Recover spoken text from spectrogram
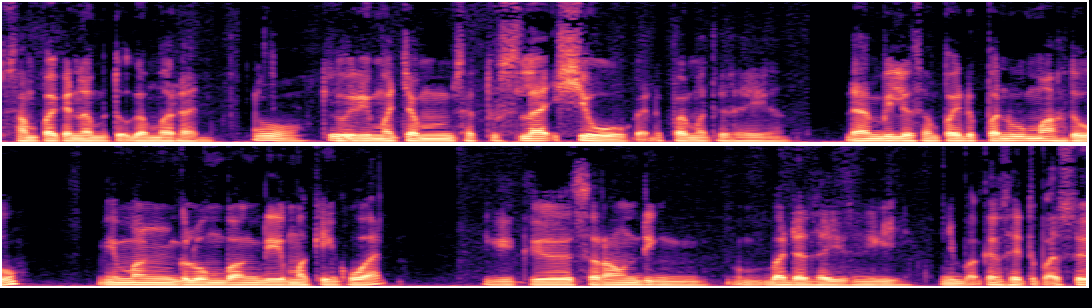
sampaikan dalam bentuk gambaran. Oh, Okay. So dia macam satu slide show kat depan mata saya. Dan bila sampai depan rumah tu, memang gelombang dia makin kuat. Ke surrounding badan saya sendiri. Menyebabkan saya terpaksa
